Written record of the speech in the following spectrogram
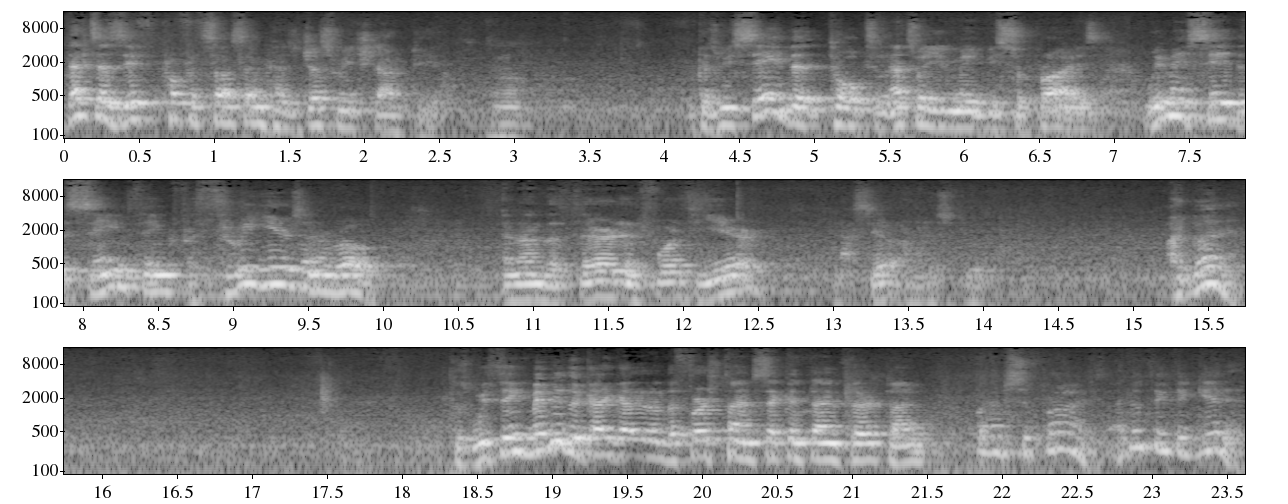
That's as if Prophet has just reached out to you. Mm. Because we say the talks, and that's why you may be surprised. We may say the same thing for three years in a row, and on the third and fourth year, Nasir understood. I got it. Because we think maybe the guy got it on the first time, second time, third time, but I'm surprised. I don't think they get it.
